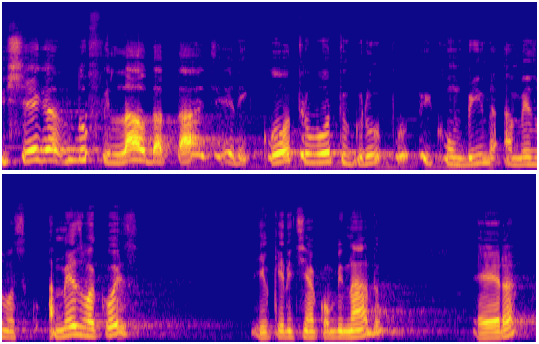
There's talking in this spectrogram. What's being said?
E chega no final da tarde, ele encontra um outro grupo e combina a mesma, a mesma coisa. E o que ele tinha combinado era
